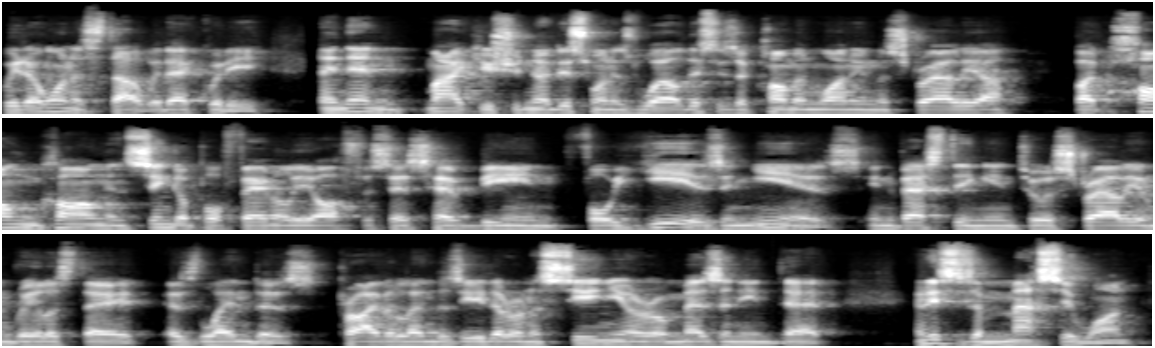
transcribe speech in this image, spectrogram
We don't want to start with equity. And then, Mike, you should know this one as well. This is a common one in Australia but Hong Kong and Singapore family offices have been for years and years investing into Australian real estate as lenders, private lenders, either on a senior or mezzanine debt. And this is a massive one.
